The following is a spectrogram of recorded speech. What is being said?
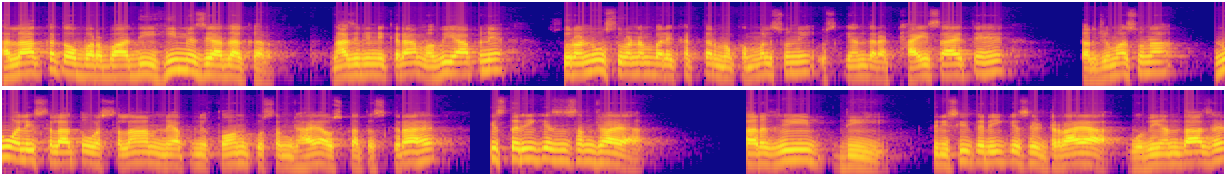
ہلاکت اور بربادی ہی میں زیادہ کر۔ ناظرین کرام، ابھی آپ نے سورہ نو، سورہ نمبر اکہتر مکمل سنی، اس کے اندر اٹھائیس آیتیں ہیں۔ ترجمہ سنا۔ نو علیہ السلاۃ والسلام نے اپنی قوم کو سمجھایا، اس کا تذکرہ ہے۔ کس طریقے سے سمجھایا؟ ترغیب دی۔ پھر اسی طریقے سے ڈرایا، وہ بھی انداز ہے۔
